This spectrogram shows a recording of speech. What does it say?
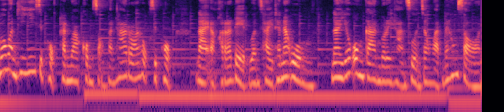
เมื่อวันที่ 26 ธันวาคม 2566 นายอัครเดชวันชัยธนวงศ์นายกองค์การบริหารส่วนจังหวัดแม่ฮ่องสอน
